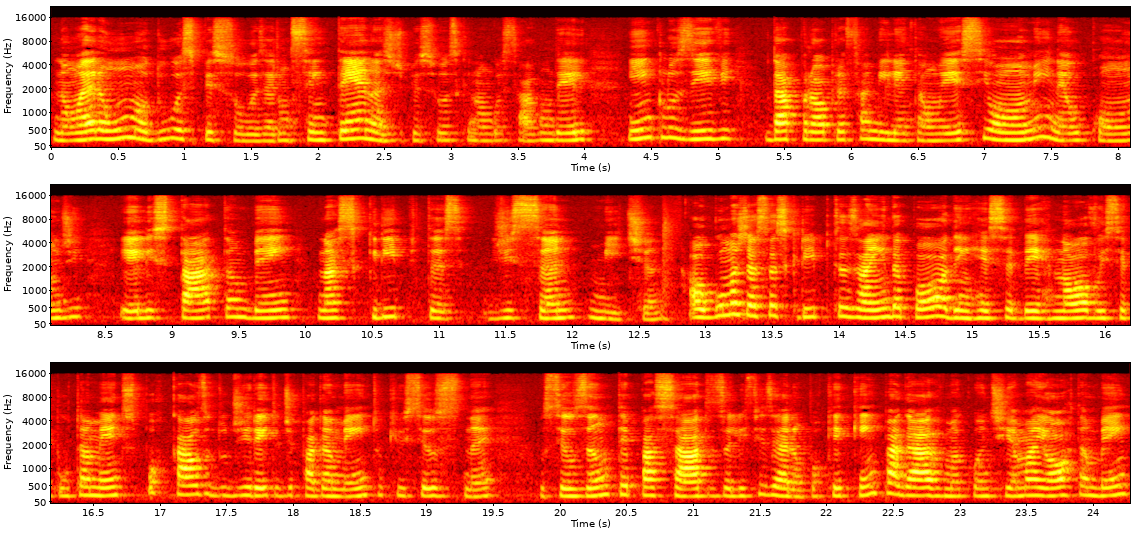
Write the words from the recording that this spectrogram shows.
não eram uma ou duas pessoas, eram centenas de pessoas que não gostavam dele, inclusive da própria família. Então esse homem, né, o conde, ele está também nas criptas de San Michan. Algumas dessas criptas ainda podem receber novos sepultamentos por causa do direito de pagamento que os seus, né, os seus antepassados ali fizeram, porque quem pagava uma quantia maior também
